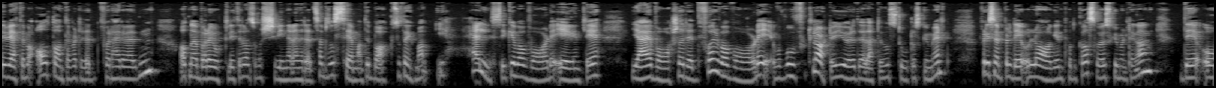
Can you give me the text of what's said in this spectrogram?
det vet jeg med alt annet jeg har vært redd for her i verden, at når jeg bare har gjort litt, så forsvinner den redselen. Så ser man tilbake, så tenker man i helsike, hva var det egentlig jeg var så redd for? Hva var det, hvorfor klarte jeg å gjøre det der til noe stort og skummelt? F.eks. det å lage en podkast var jo skummelt en gang. Det å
